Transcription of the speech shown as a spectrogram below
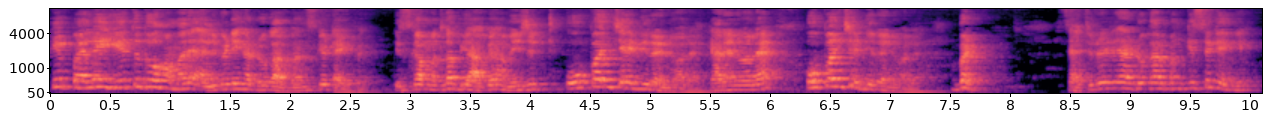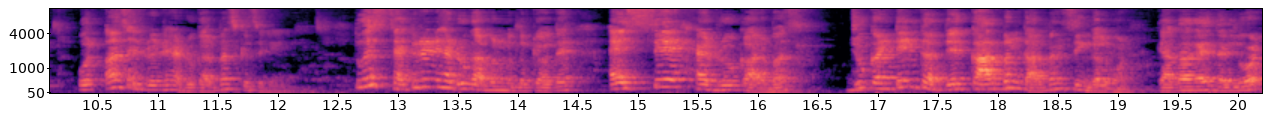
कि पहले ये तो दो हमारे एलिमेटिक हाइड्रोकार्बन के टाइप है। इसका मतलब यहाँ पे हमेशा ओपन चेन ही रहने वाला है। क्या रहने वाला है? ओपन चेन ही रहने वाला है। बट सैचुरेटेड हाइड्रोकार्बन किससे कहेंगे? और अनसैचुरेटेड हाइड्रोकार्बन किससे कहेंगे? तो ये सैचुरेटेड हाइड्रोकार्बन मतलब क्या होता है? ऐसे हाइड्रोकार्बन जो कंटेन करते हैं कार्बन कार्बन सिंगल बॉन्ड क्या कहा गया that is what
